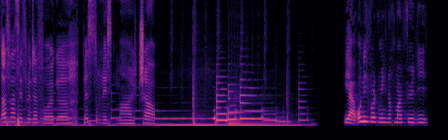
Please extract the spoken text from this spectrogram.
das war's jetzt mit der Folge. Bis zum nächsten Mal. Ciao. Ja, und ich wollte mich nochmal für die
